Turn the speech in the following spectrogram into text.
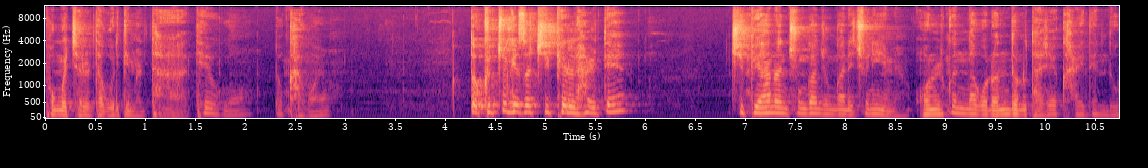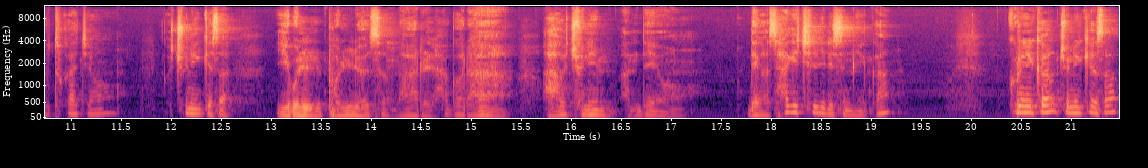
봉고차를 타고 우리 팀을 다 태우고 또 가고요. 또 그쪽에서 집회를 할 때 집회하는 중간중간에 주님 오늘 끝나고 런던으로 다시 가야 되는데 어떡하죠? 주님께서 입을 벌려서 말을 하거라. 아 주님 안 돼요. 내가 사기칠 일 있습니까 그러니까 주님께서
